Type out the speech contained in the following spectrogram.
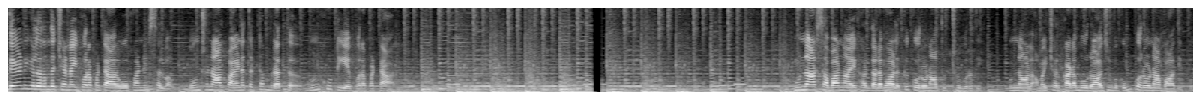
தேனியிலிருந்து சென்னை புறப்பட்டார் ஓ பன்னீர்செல்வம். மூன்று நாள் பயணத்திட்டம் ரத்து. முன்கூட்டியே புறப்பட்டார். முன்னாள் சபாநாயகர் தனபாலுக்கு கொரோனா தொற்று உறுதி. முன்னாள் அமைச்சர் கடம்பூர் ராஜுவுக்கும் கொரோனா பாதிப்பு.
